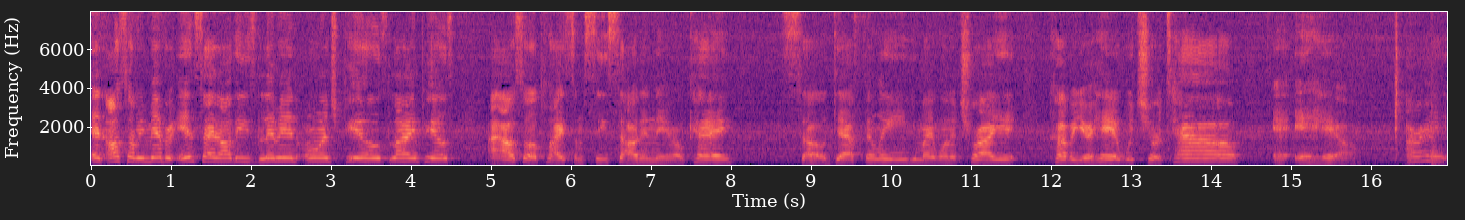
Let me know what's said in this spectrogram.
and also remember, inside all these lemon, orange peels, lime peels, I also applied some sea salt in there, okay? So definitely, you might want to try it. Cover your head with your towel and inhale. All right.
